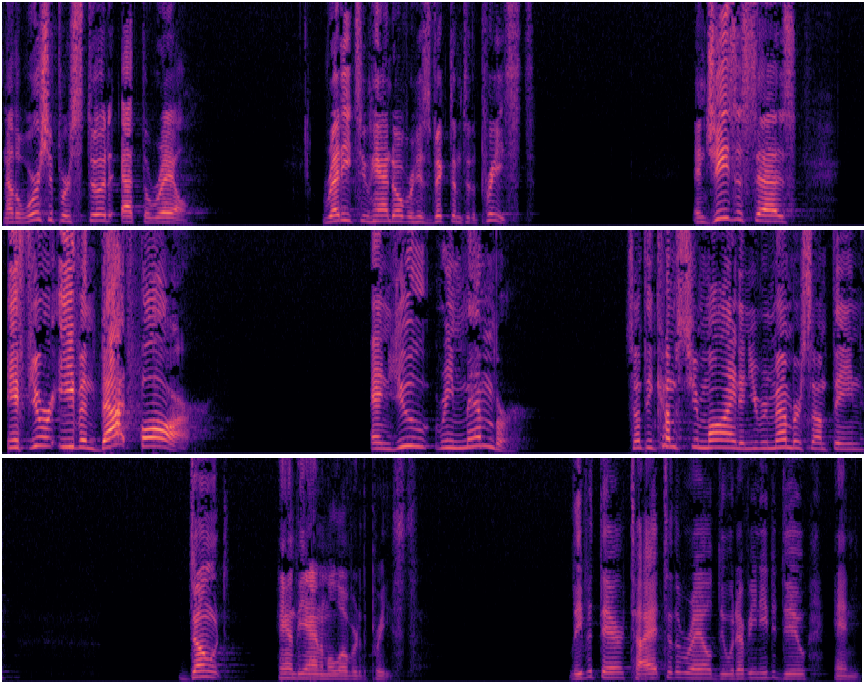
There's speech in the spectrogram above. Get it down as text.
Now the worshiper stood at the rail, ready to hand over his victim to the priest. And Jesus says, if you're even that far and you remember, something comes to your mind and you remember something, don't hand the animal over to the priest. Leave it there, tie it to the rail, do whatever you need to do, and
